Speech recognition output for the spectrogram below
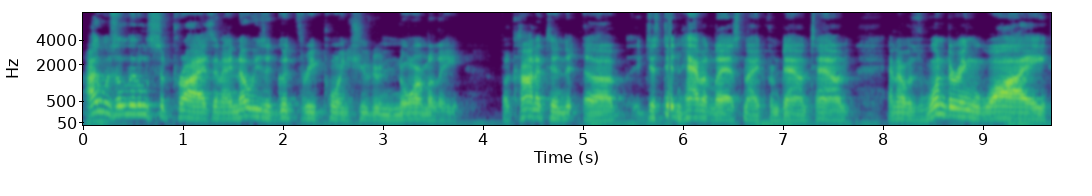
I was a little surprised, and I know he's a good three point shooter normally, but Connaughton uh, just didn't have it last night from downtown, and I was wondering why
